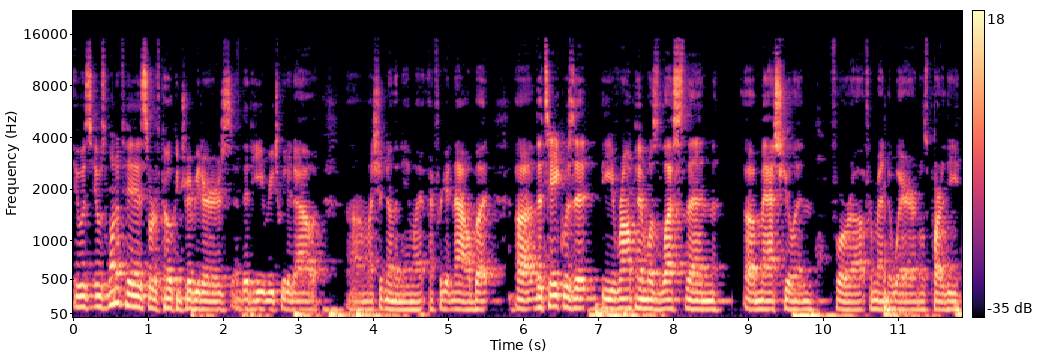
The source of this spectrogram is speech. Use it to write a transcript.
it was it was one of his sort of co-contributors that he retweeted out. Um, I should know the name. I, I forget now, but uh, the take was that the romp him was less than uh, masculine for uh, for men to wear, and was part of the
